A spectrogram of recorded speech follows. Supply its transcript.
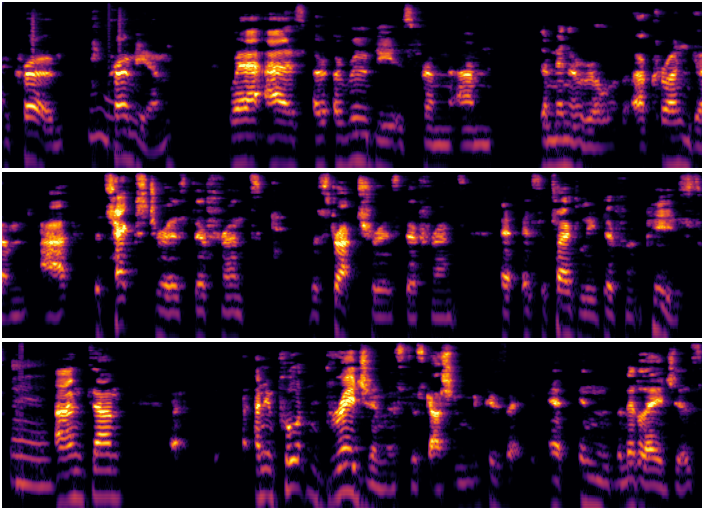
and chrome, mm. chromium, whereas a, a, ruby is from um, the mineral uh, corundum. Uh, the texture is different, the structure is different, it's a totally different piece. Mm. And um, an important bridge in this discussion, because in the Middle Ages,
